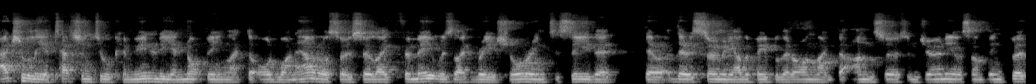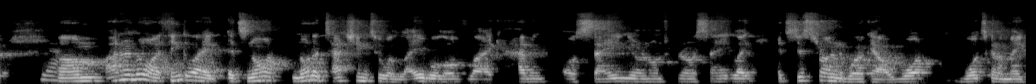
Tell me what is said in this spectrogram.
actually attaching to a community and not being like the odd one out or so. So like for me, it was like reassuring to see that there are there's so many other people that are on like the uncertain journey or something. But yeah. um, I don't know. I think like it's not not attaching to a label of like having or saying you're an entrepreneur, saying like it's just trying to work out what what's going to make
